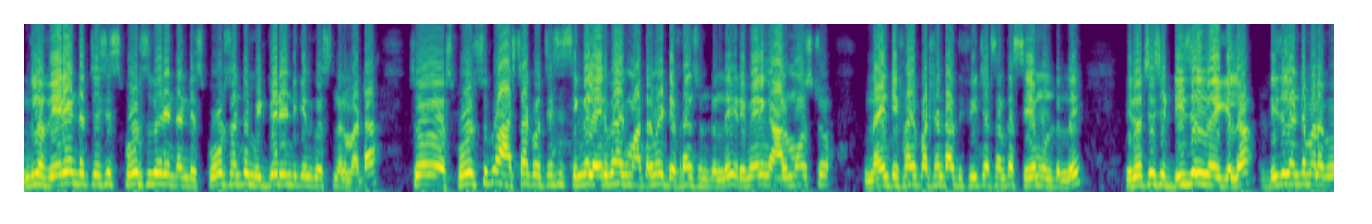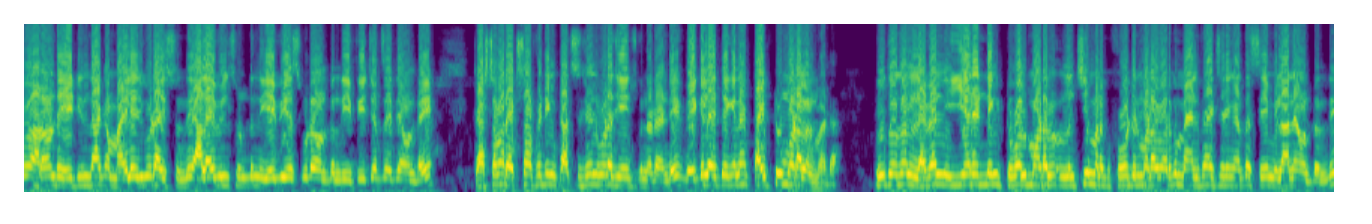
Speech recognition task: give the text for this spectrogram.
ఇందులో వేరియంట్ వచ్చేసి స్పోర్ట్స్ వేరియంట్ అండి. స్పోర్ట్స్ అంటే మిడ్ వేరియంట్ కిందకి వస్తుంది అనమాట సో స్పోర్ట్స్కు ఆస్టాక్ వచ్చేసి సింగిల్ ఎయిర్ బ్యాగ్ మాత్రమే డిఫరెన్స్ ఉంటుంది. Remaining almost ninety five percent of the features అంతా సేమ్ ఉంటుంది. ఇది వచ్చేసి డీజిల్ వెహికల్. డీజిల్ అంటే మనకు అరౌండ్ ఎయిటీన్ దాకా మైలేజ్ కూడా ఇస్తుంది. అలైవిల్స్ ఉంటుంది ఏబిఎస్ కూడా ఉంటుంది. ఈ ఫీచర్స్ అయితే ఉంటాయి. Customer extra fitting touch screen కూడా చేయించుకున్నాడు అండి వెహికల్ అయితే టైప్ టూ మోడల్ అనమాట two thousand eleven year ending twelve model నుంచి మనకు ఫోర్టీన్ మోడల్ వరకు మ్యానుఫాక్చరింగ్ అంతా సేమ్ ఇలానే ఉంటుంది.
